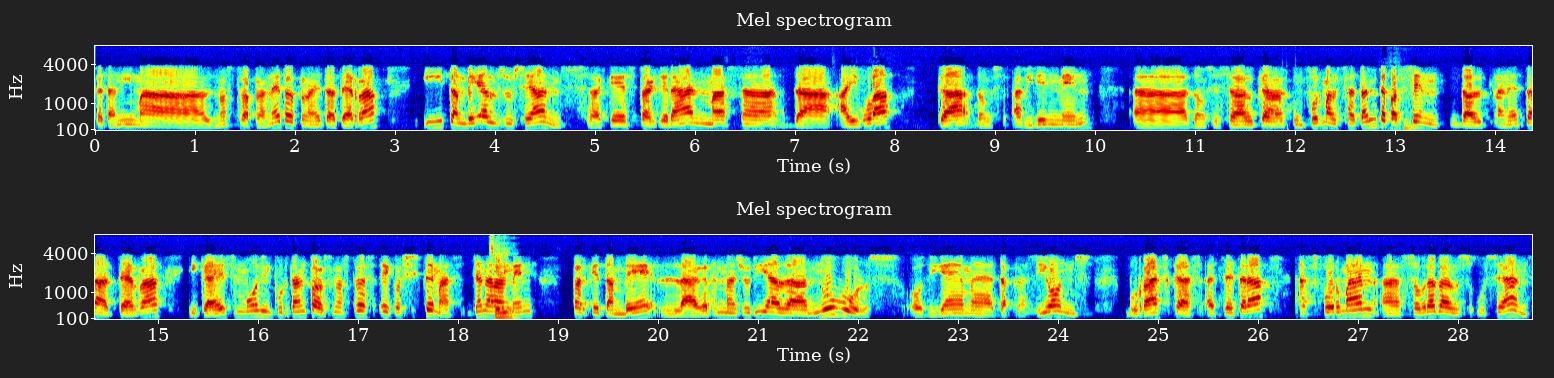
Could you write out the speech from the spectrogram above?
que tenim al nostre planeta, el planeta Terra, i també als oceans, aquesta gran massa d'aigua que, doncs, evidentment, eh, doncs és el que conforma el 70% del planeta Terra i que és molt important pels nostres ecosistemes. Generalment, sí. perquè també la gran majoria de núvols o, diguem, eh, depressions, borrasques, etc., es formen a sobre dels oceans,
